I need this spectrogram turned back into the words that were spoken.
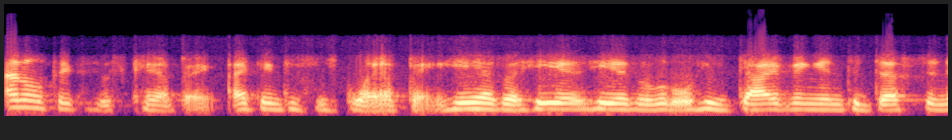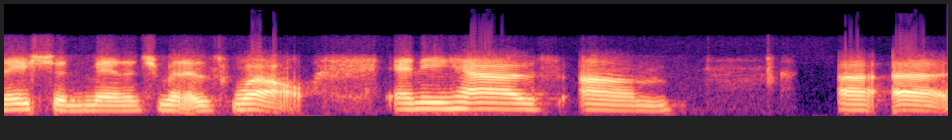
I don't think this is camping. I think this is glamping. He has a he he has a little he's diving into destination management as well, and he has um, uh, uh,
